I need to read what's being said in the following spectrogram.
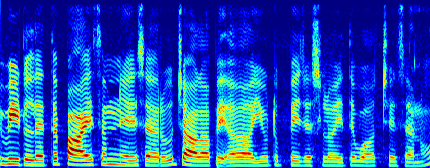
వీటిదైతే పాయసం చేశారు. చాలా పే యూట్యూబ్ పేజెస్లో అయితే వాచ్ చేశాను.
